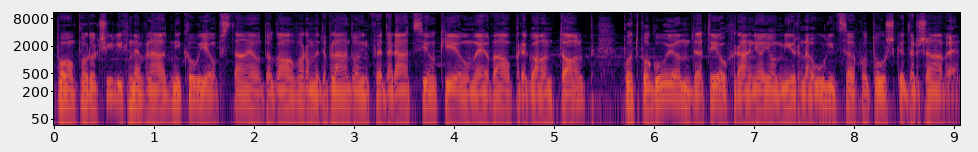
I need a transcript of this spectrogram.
Po poročilih nevladnikov je obstajal dogovor med vlado in federacijo, ki je omejeval pregon tolp pod pogojem, da te ohranjajo mir na ulicah otoške države.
